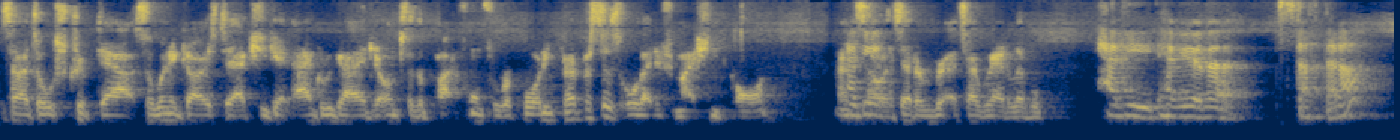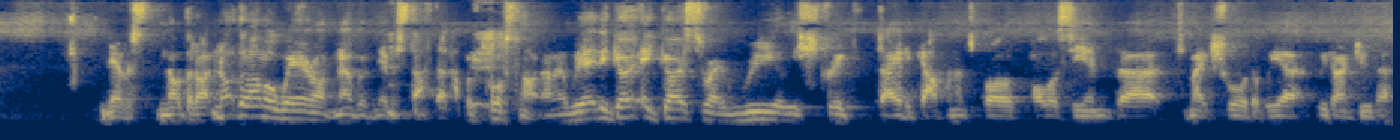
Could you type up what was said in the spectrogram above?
So it's all stripped out. So when it goes to actually get aggregated onto the platform for reporting purposes, all that information is gone, and have so you, it's at a it's at a level. Have you have you ever stuffed that up? Never, not that I, not that I'm aware of. No, we've never stuffed that up. Of course not. I mean, we, it, go, it, goes through a really strict data governance policy, and uh, to make sure that we uh, we don't do that.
